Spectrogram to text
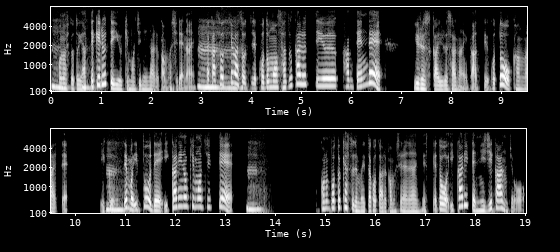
うん。この人とやっていけるっていう気持ちになるかもしれない。うん。だからそっちはそっちで子供を授かるっていう観点で、許すか許さないかっていうことを考えていく。うん。でも一方で怒りの気持ちって、うんこのポッドキャストでも言ったことあるかもしれないんですけど、怒りって二次感情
